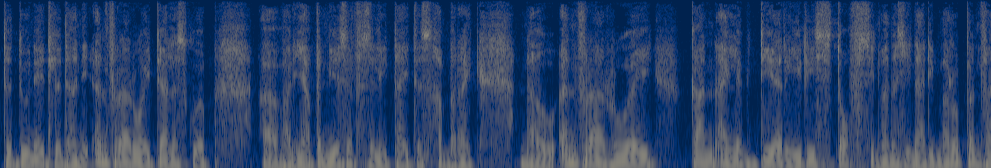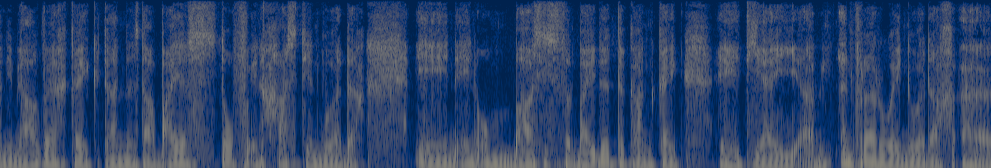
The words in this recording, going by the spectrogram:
te doen het hulle dan die infrarooi teleskoop uh, wat die Japaneese fasiliteite gebruik. Nou infrarooi kan eintlik deur hierdie stof sien want as jy na die middelpunt van die Melkweg kyk dan is daar baie stof en gas teenwoordig en en om basies verby dit te kan kyk het jy um, infrarooi nodig uh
